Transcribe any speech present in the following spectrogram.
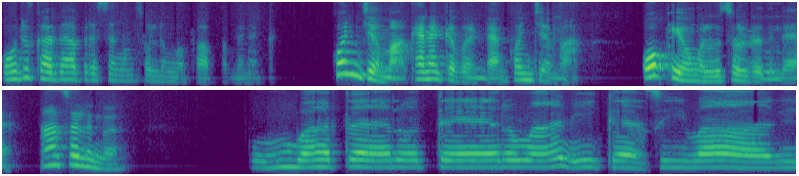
கதாபிரசங்கம் சொல்லுங்க பாப்போம் எனக்கு. கொஞ்சமா கணக்க வேண்டாம் கொஞ்சமா. ஓகே உங்களுக்கு சொல்றதுல. ஆ சொல்லுங்க. ஒன்பத்தரு தேரு மணிக்க சிவாகி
